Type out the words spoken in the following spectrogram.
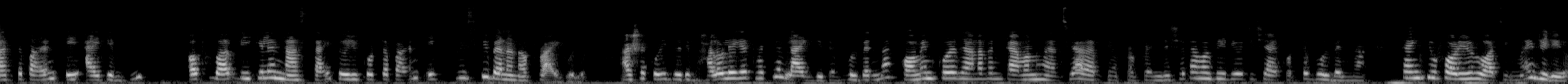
রাখতে পারেন এই আইটেমটি অথবা বিকেলের নাস্তায় তৈরি করতে পারেন এই ক্রিস্পি ব্যানানা ফ্রাইগুলো আশা করি যদি ভালো লেগে থাকে লাইক দিতে ভুলবেন না কমেন্ট করে জানাবেন কেমন হয়েছে, আর আপনি আপনার ফ্রেন্ডদের সাথে আমার ভিডিওটি শেয়ার করতে ভুলবেন না। Thank you for your watching my video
